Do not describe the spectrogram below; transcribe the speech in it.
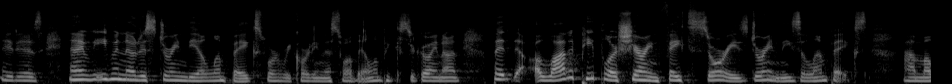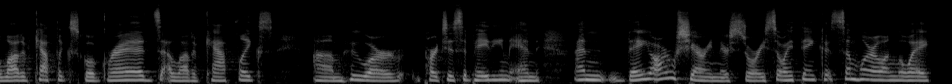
It is. And I've even noticed during the Olympics, we're recording this while the Olympics are going on, but a lot of people are sharing faith stories during these Olympics. Um, a lot of Catholic school grads, a lot of Catholics um, who are participating and and they are sharing their story. So I think somewhere along the way,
